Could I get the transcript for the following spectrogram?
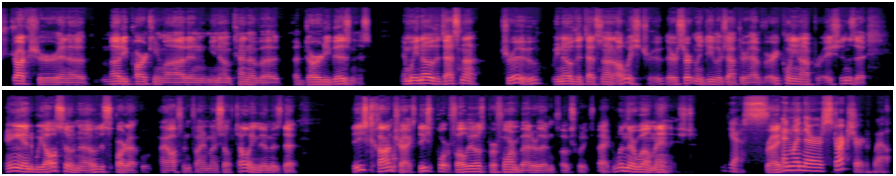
structure and a muddy parking lot and, you know, kind of a, a dirty business. And we know that that's not true. We know that that's not always true. There are certainly dealers out there have very clean operations that, and we also know this part I often find myself telling them is that these contracts, these portfolios perform better than folks would expect when they're well managed, Yes. right? And when they're structured well.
